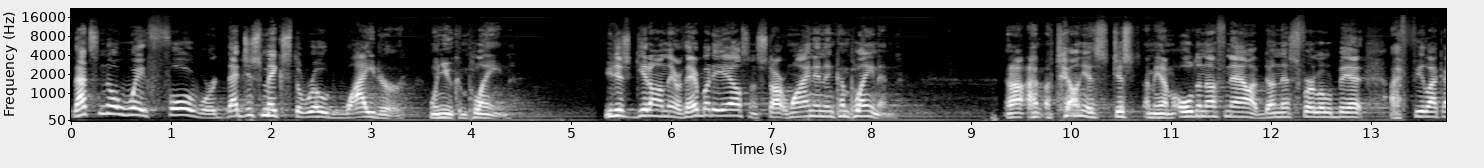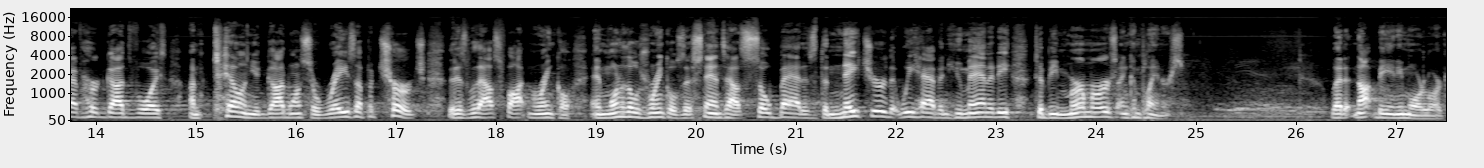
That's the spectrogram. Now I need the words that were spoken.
that's no way forward. That just makes the road wider when you complain. You just get on there with everybody else and start whining and complaining. And I, am telling you, it's just, I mean, I'm old enough now. I've done this for a little bit. I feel like I've heard God's voice. I'm telling you, God wants to raise up a church that is without spot and wrinkle. And one of those wrinkles that stands out so bad is the nature that we have in humanity to be murmurers and complainers. Let it not be anymore, Lord.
